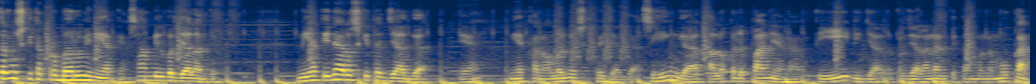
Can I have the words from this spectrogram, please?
Terus kita perbarui niatnya sambil berjalan tuh. Niat ini harus kita jaga ya. Niatkan Allah ini harus kita jaga. Sehingga kalau ke depannya nanti di jalan perjalanan kita menemukan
